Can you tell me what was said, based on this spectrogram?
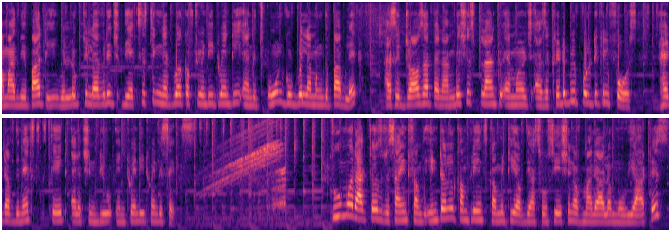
Aam Aadmi Party will look to leverage the existing network of 2020 and its own goodwill among the public as it draws up an ambitious plan to emerge as a credible political force ahead of the next state election due in 2026. Two more actors resigned from the Internal Complaints Committee of the Association of Malayalam Movie Artists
